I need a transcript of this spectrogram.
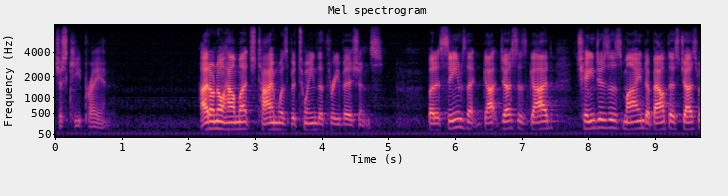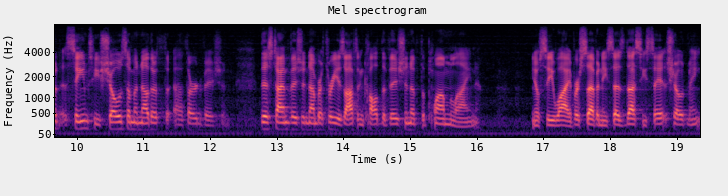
Just keep praying. I don't know how much time was between the three visions, but it seems that God, just as God changes his mind about this judgment, it seems he shows them another th- third vision. This time, vision number three is often called the vision of the plumb line. You'll see why. Verse 7, he says, Thus he showed me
